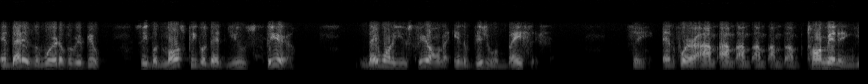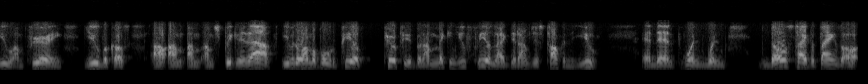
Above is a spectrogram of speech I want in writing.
and that is the word of a rebuke. See, but most people that use fear, they want to use fear on an individual basis. See, and where I'm I'm I'm I'm I'm, I'm tormenting you, I'm fearing you because I'm I'm I'm speaking it out, even though I'm up over the pulpit, but I'm making you feel like that I'm just talking to you. And then when when those type of things are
